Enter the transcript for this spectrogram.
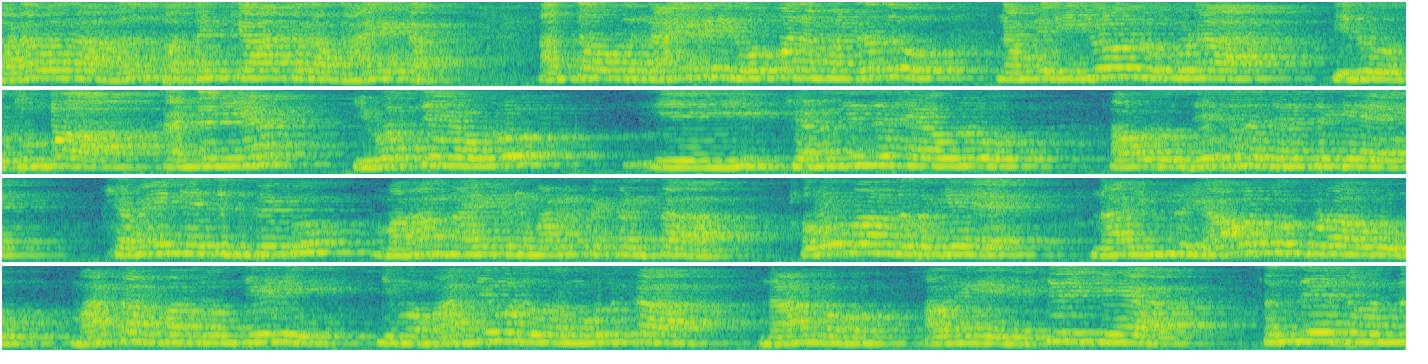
ಬಡವರ ಅಲ್ಪಸಂಖ್ಯಾತರ ನಾಯಕ. ಅಂತ ಒಬ್ಬ ನಾಯಕನಿಗೆ ಅವಮಾನ ಮಾಡಿರೋದು ನಮಗೆ ನಿಜವಾಗಲೂ ಕೂಡ ಇದು ತುಂಬಾ ಖಂಡನೀಯ. ಇವತ್ತೇ ಅವರು ಈ ಈ ಕ್ಷಣದಿಂದಲೇ ಅವರು ಅವರು ದೇಶದ ಜನತೆಗೆ ಕ್ಷಮೆಯನ್ನು ಹೆಚ್ಚಿಸಬೇಕು ಮಹಾನ್ ನಾಯಕರು ಮಾಡಿರ್ತಕ್ಕಂಥ ಅವಮಾನದ ಬಗ್ಗೆ ನಾವು ಇನ್ನು ಯಾವತ್ತೂ ಕೂಡ ಅವರು ಮಾತಾಡಬಾರ್ದು ಅಂತೇಳಿ ನಿಮ್ಮ ಮಾಧ್ಯಮದವರ ಮೂಲಕ ನಾನು ಅವರಿಗೆ ಎಚ್ಚರಿಕೆಯ ಸಂದೇಶವನ್ನ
